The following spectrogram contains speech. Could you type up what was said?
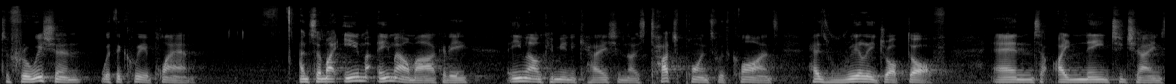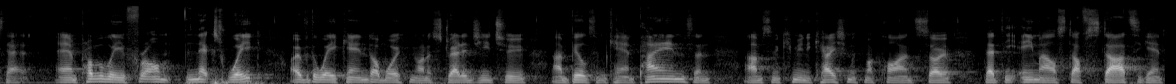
to fruition with a clear plan. And so my email marketing, email communication, those touch points with clients has really dropped off. And I need to change that. And probably from next week, over the weekend, I'm working on a strategy to um, build some campaigns and um, some communication with my clients so that the email stuff starts again.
